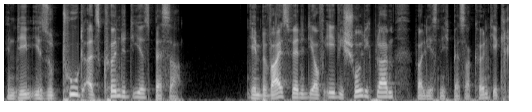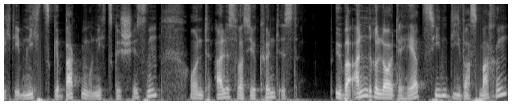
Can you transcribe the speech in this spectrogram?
indem ihr so tut, als könntet ihr es besser. Den Beweis werdet ihr auf ewig schuldig bleiben, weil ihr es nicht besser könnt. Ihr kriegt eben nichts gebacken und nichts geschissen. Und alles, was ihr könnt, ist über andere Leute herziehen, die was machen.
